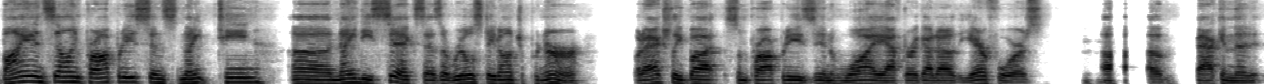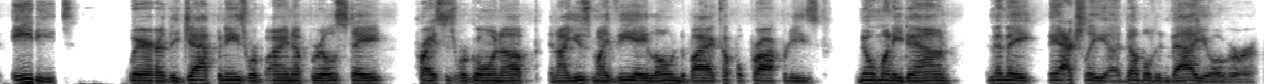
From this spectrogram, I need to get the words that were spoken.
buying and selling properties since 1996 uh, as a real estate entrepreneur. But I actually bought some properties in Hawaii after I got out of the Air Force mm-hmm. uh, um, back in the 80s, where the Japanese were buying up real estate, prices were going up, and I used my VA loan to buy a couple properties, no money down, and then they they actually uh, doubled in value over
